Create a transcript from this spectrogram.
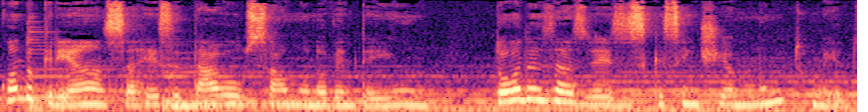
Quando criança, recitava o Salmo 91 todas as vezes que sentia muito medo.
